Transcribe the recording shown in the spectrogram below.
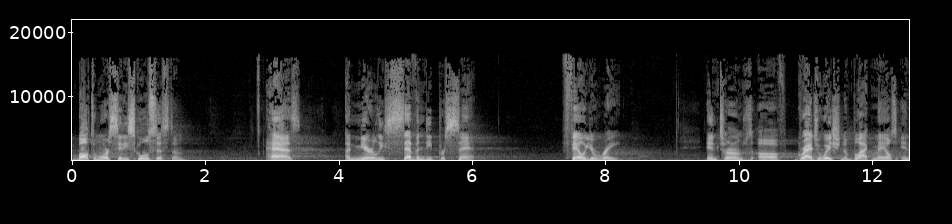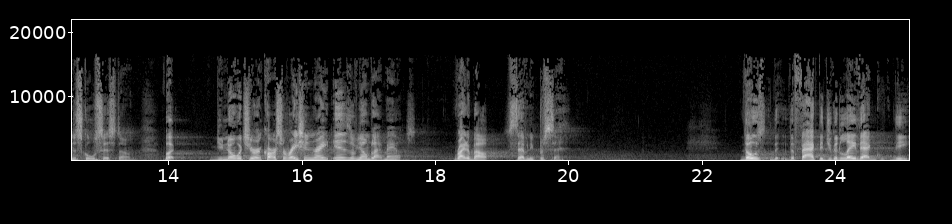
Baltimore City school system has a nearly 70% failure rate in terms of graduation of black males in the school system. But you know what your incarceration rate is of young black males? Right about 70%. Those, the, the fact that you could lay that, the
